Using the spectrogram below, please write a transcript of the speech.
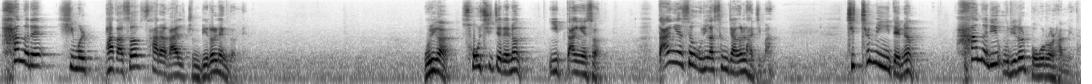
하늘의 힘을 받아서 살아갈 준비를 한 겁니다. 우리가 소 시절에는 이 땅에서 땅에서 우리가 성장을 하지만 지천명이 되면 하늘이 우리를 보호를 합니다.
